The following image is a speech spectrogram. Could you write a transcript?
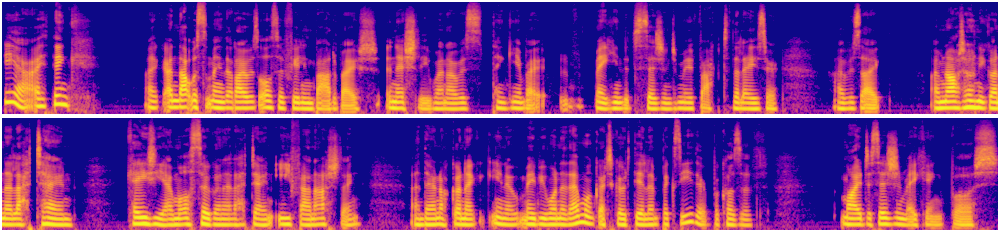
Yeah, I think like and that was something that I was also feeling bad about initially when I was thinking about making the decision to move back to the laser. I was like, I'm not only going to let down Katie, I'm also going to let down Aoife and Aisling, and they're not going to, you know, maybe one of them won't get to go to the Olympics either because of my decision making. But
